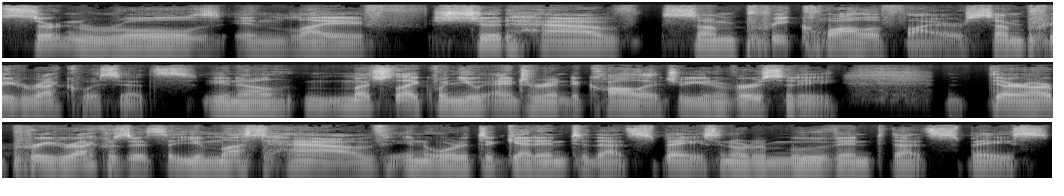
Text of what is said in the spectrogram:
certain roles in life should have some pre-qualifiers some prerequisites you know? Much like when you enter into college or university there are prerequisites that you must have in order to get into that space in order to move into that space.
